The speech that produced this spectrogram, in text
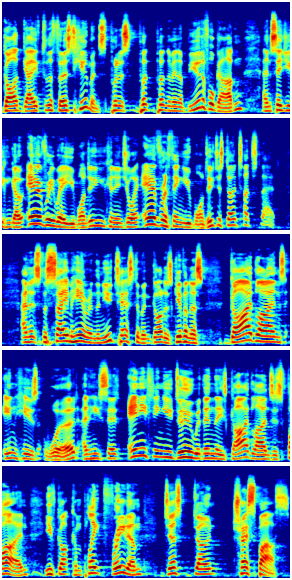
God gave to the first humans. Put, us, put, put them in a beautiful garden and said, You can go everywhere you want to, you can enjoy everything you want to, just don't touch that. And it's the same here in the New Testament. God has given us guidelines in His Word, and He says anything you do within these guidelines is fine. You've got complete freedom, just don't trespass.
